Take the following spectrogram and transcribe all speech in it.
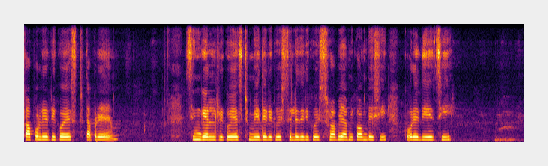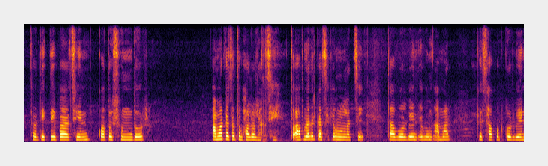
কাপলের রিকোয়েস্ট তারপরে সিঙ্গেল রিকোয়েস্ট মেয়েদের রিকোয়েস্ট ছেলেদের রিকোয়েস্ট সবই আমি কম বেশি করে দিয়েছি। তো দেখতেই পাচ্ছেন কত সুন্দর। আমার কাছে তো ভালো লাগছে। তো আপনাদের কাছে কেমন লাগছে তা বলবেন এবং আমারকে সাপোর্ট করবেন।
